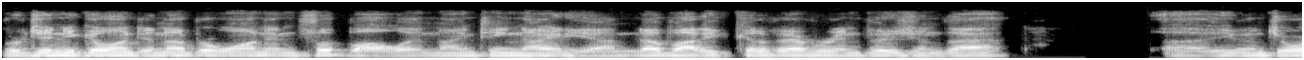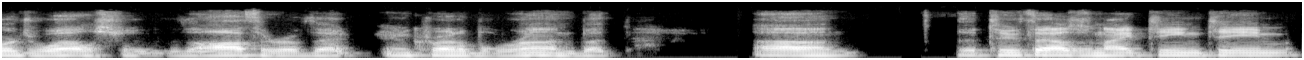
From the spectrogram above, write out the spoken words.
Virginia going to number one in football in 1990. Uh, nobody could have ever envisioned that. Uh, even George Welsh, the author of that incredible run. But uh, the 2019 team,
